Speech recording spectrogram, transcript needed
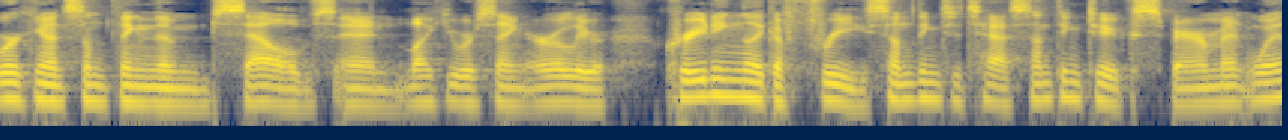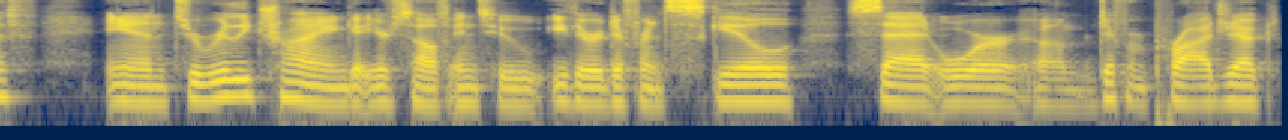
working on something themselves, and like you were saying earlier, creating like a free, something to test, something to experiment with, and to really try and get yourself into either a different skill set or um, different project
